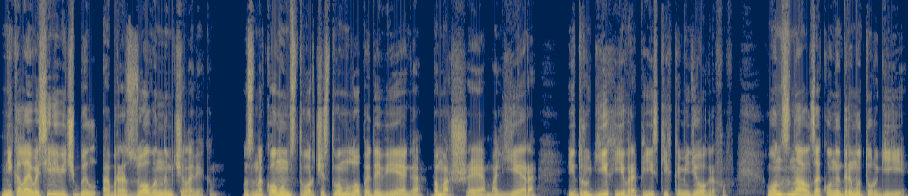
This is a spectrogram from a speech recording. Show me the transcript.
Николай Васильевич был образованным человеком, знакомым с творчеством Лопе де Вега, Помарше, Мольера и других европейских комедиографов. Он знал законы драматургии,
